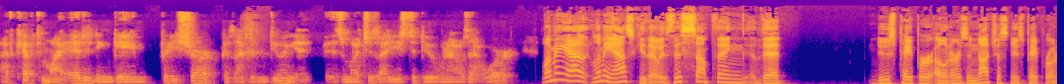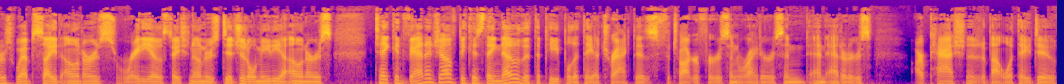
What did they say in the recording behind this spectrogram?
I've kept my editing game pretty sharp because I've been doing it as much as I used to do when I was at work. Let me let me ask you though: Is this something that newspaper owners, and not just newspaper owners, website owners, radio station owners, digital media owners take advantage of because they know that the people that they attract as photographers and writers and, and editors are passionate about what they do.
